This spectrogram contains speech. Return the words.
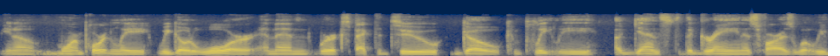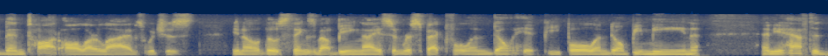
you know more importantly we go to war and then we're expected to go completely against the grain as far as what we've been taught all our lives which is you know those things about being nice and respectful and don't hit people and don't be mean and you have to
